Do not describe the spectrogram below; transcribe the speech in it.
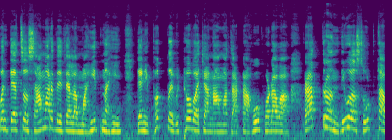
पण त्याचं सामर्थ्य त्याला माहीत नाही. त्याने फक्त विठोबाच्या नामाचा टाहो फोडावा. रात्रंदिवस उठता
